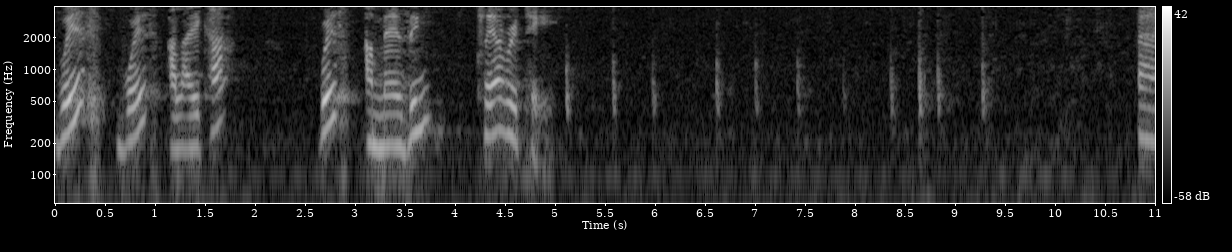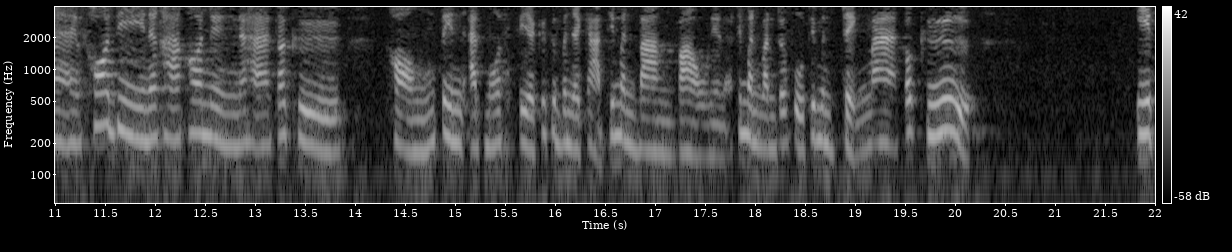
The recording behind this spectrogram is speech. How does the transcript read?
with, with, alaika with amazing clarity แต่ข้อดีนะคะ ข้อหนึ่งนะคะก็คือของตินแอดโมสเฟียร์ก็คือบรรยากาศที่มันบางเบาเนี่ยนะที่มันวันเดอร์ฟูลที่มันเจ๋งมากก็คืออิ t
